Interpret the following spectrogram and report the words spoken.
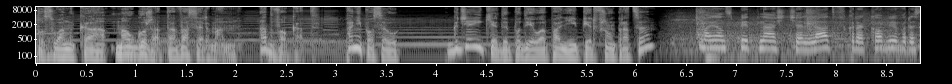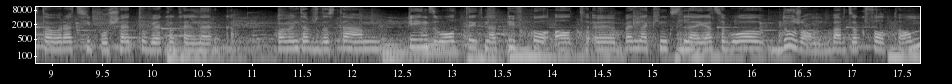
Posłanka Małgorzata Wasserman, adwokat. Pani poseł, gdzie i kiedy podjęła pani pierwszą pracę? Mając 15 lat w Krakowie w restauracji Puszetów jako kelnerka. Pamiętam, że dostałam 5 zł na piwko od y, Bena Kingsleya, co było dużą bardzo kwotą.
